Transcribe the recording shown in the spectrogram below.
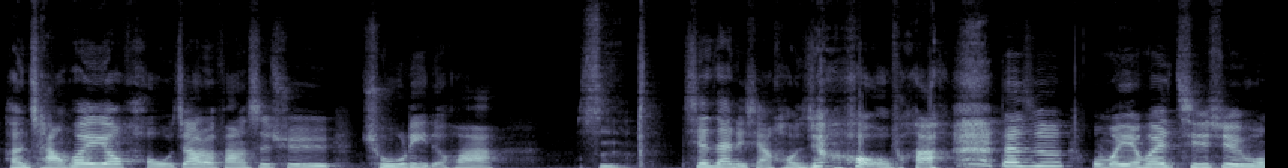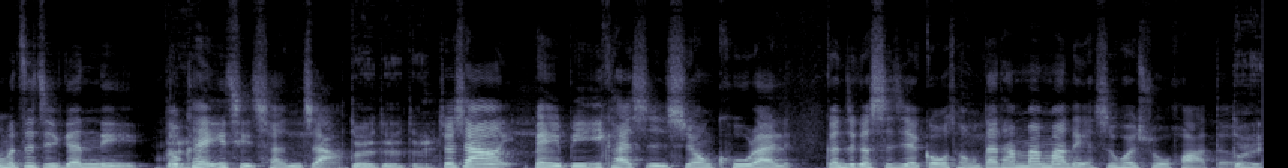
很常会用吼叫的方式去处理的话，是。现在你想吼就吼吧，但是我们也会期许我们自己跟你都可以一起成长。对对对，就像 baby 一开始是用哭来跟这个世界沟通，但他慢慢的也是会说话的。对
